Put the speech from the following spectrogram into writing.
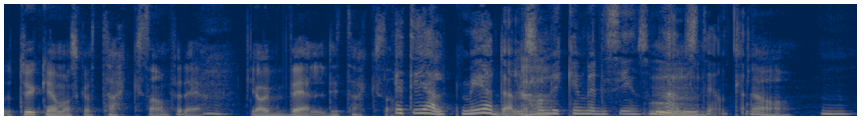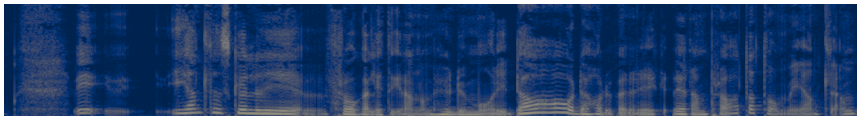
Då tycker jag man ska vara tacksam för det. Mm. Jag är väldigt tacksam. Ett hjälpmedel, som vilken medicin som helst egentligen. Ja, Mm. Vi, egentligen skulle vi fråga lite grann om hur du mår idag och det har du väl redan pratat om egentligen.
